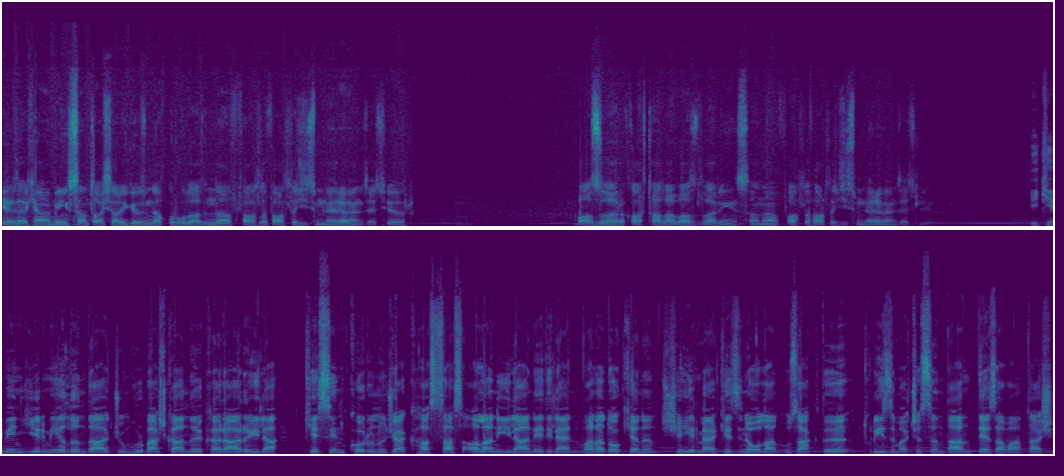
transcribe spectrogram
Gezerken abi insan taşları gözünde kurguladığında farklı farklı cisimlere benzetiyor. Bazıları kartala, bazıları insana, farklı farklı cisimlere benzetiliyor. 2020 yılında Cumhurbaşkanlığı kararıyla kesin korunacak hassas alan ilan edilen Vanadokya'nın şehir merkezine olan uzaklığı turizm açısından dezavantaj.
